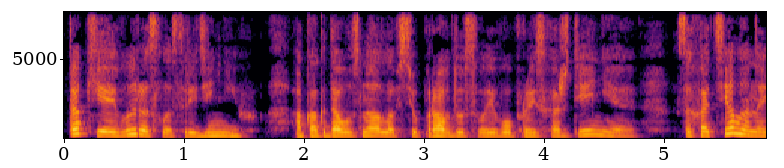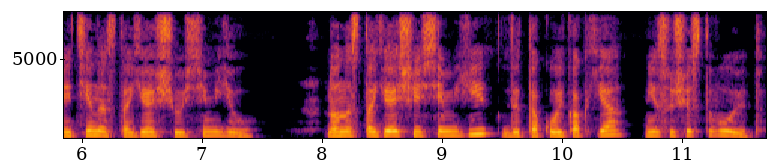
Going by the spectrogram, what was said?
Так я и выросла среди них, а когда узнала всю правду своего происхождения, захотела найти настоящую семью. Но настоящей семьи для такой, как я, не существует.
